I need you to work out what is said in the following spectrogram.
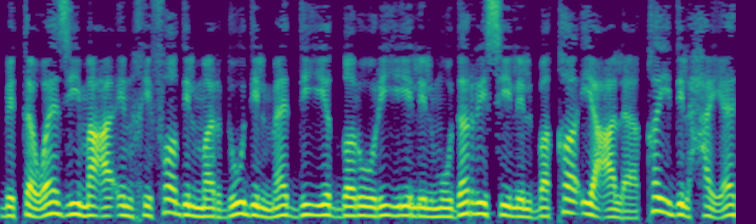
بالتوازي مع انخفاض المردود المادي الضروري للمدرس للبقاء على قيد الحياة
